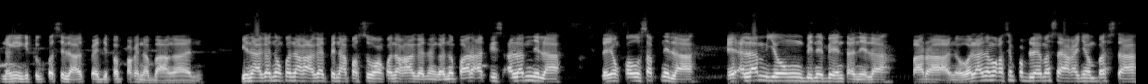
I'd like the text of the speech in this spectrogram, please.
nangingitog pa sila at pwede pa pakinabangan. Ginaganon ko na kagad, pinapasukan ko na kagad ng ganun para at least alam nila na yung kausap nila, eh alam yung binibenta nila para ano, wala naman kasi problema sa akin yung basta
